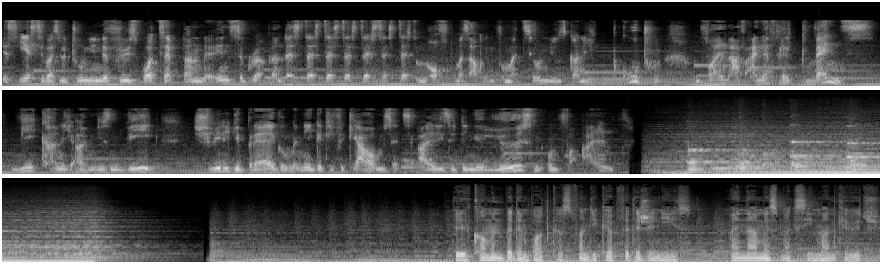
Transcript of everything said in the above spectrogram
Das Erste, was wir tun in der Früh, ist WhatsApp, dann Instagram, dann das, das, das, das, das, das, das und oftmals auch Informationen, die uns gar nicht gut tun. Und vor allem auf einer Frequenz. Wie kann ich auch in diesem Weg schwierige Prägungen, negative Glaubenssätze, all diese Dinge lösen und vor allem. Willkommen bei dem Podcast von Die Köpfe der Genies. Mein Name ist Maxim Mankewitsch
